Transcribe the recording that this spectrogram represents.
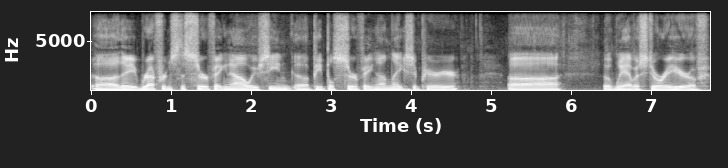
Uh, they reference the surfing now. We've seen uh, people surfing on Lake Superior. Uh, we have a story here of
